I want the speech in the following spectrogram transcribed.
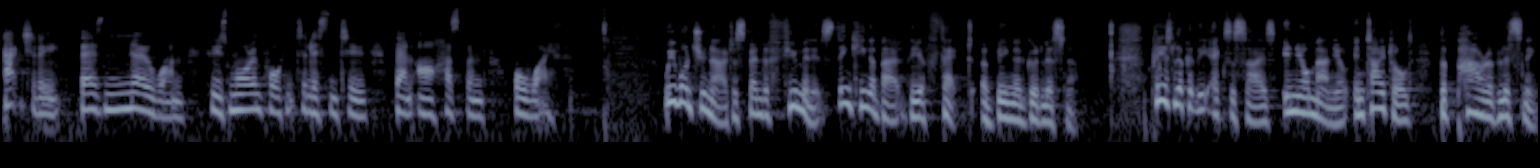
Actually, there's no one who's more important to listen to than our husband or wife. We want you now to spend a few minutes thinking about the effect of being a good listener. Please look at the exercise in your manual entitled The Power of Listening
